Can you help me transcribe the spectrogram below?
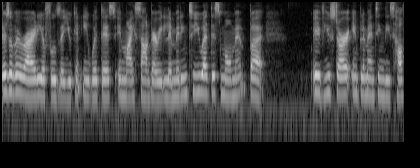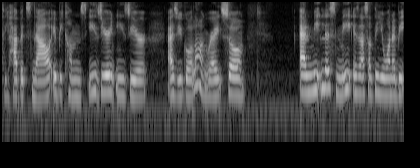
there's a variety of foods that you can eat with this. It might sound very limiting to you at this moment, but if you start implementing these healthy habits now, it becomes easier and easier as you go along, right? So, and meatless meat is not something you want to be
